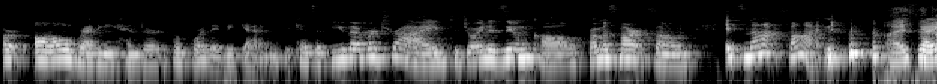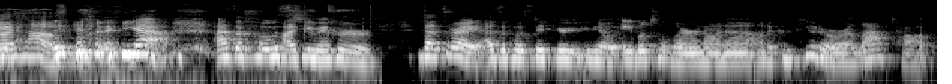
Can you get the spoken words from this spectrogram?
are already hindered before they begin. Because if you've ever tried to join a Zoom call from a smartphone, it's not fun. I think I have. Yeah. yeah. As opposed to I to concur. If, that's right. As opposed to if you're, you know, able to learn on a on a computer or a laptop.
